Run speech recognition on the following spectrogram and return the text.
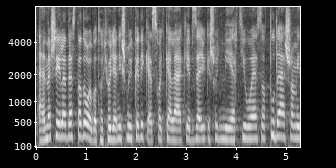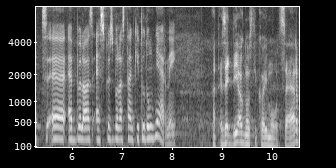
Elmeséled ezt a dolgot, hogy hogyan is működik ez, hogy kell elképzeljük, és hogy miért jó ez a tudás, amit ebből az eszközből aztán ki tudunk nyerni? Hát ez egy diagnosztikai módszer,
